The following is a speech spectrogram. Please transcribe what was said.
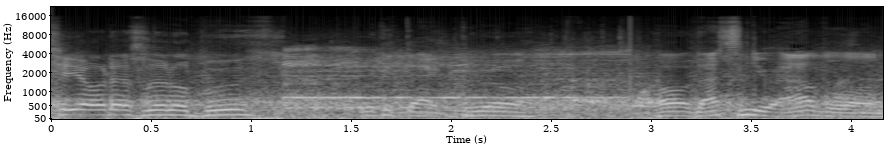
Toyota's little booth. Look at that grill. Oh, that's the new Avalon.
